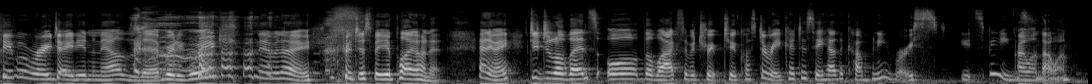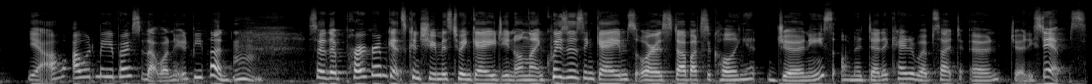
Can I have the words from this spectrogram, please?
people rotate in and out of there pretty quick. Never know. Could just be a play on it. Anyway, digital events or the likes of a trip to Costa Rica to see how the company roasts its beans. I want that one. Yeah, I, wouldn't be opposed to that one. It would be fun. Mm. So the program gets consumers to engage in online quizzes and games, or as Starbucks are calling it, journeys, on a dedicated website to earn journey stamps.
